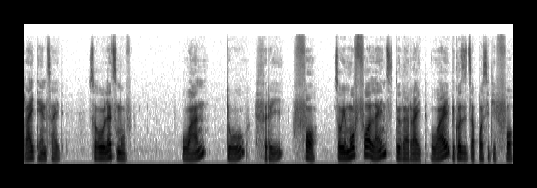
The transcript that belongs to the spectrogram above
right-hand side. So let's move. 1, 2, 3, 4. So we move 4 lines to the right. Why? Because it's a positive 4.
